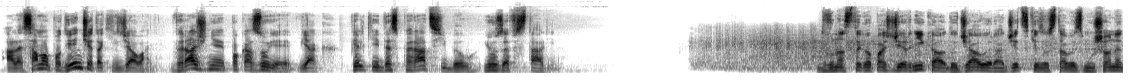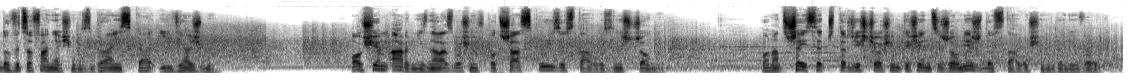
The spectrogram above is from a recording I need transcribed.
Ale samo podjęcie takich działań wyraźnie pokazuje, jak wielkiej desperacji był Józef Stalin. 12 października oddziały radzieckie zostały zmuszone do wycofania się z Brańska i Wiaźmy. Osiem armii znalazło się w potrzasku i zostało zniszczonych. Ponad 648 tysięcy żołnierzy dostało się do niewoli.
